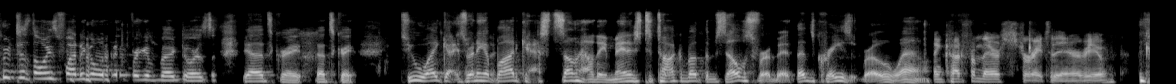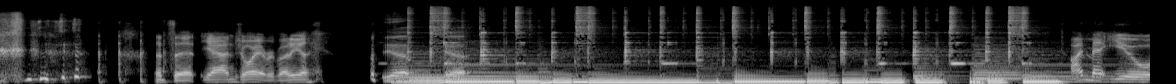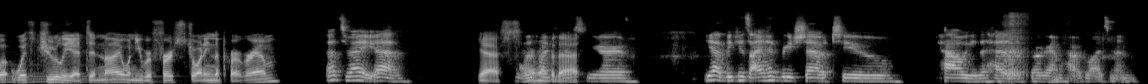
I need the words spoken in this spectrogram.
we're just always finding a way to bring it back to us. Yeah, that's great. That's great. Two white guys running a podcast. Somehow they managed to talk about themselves for a bit. That's crazy, bro. Wow. And cut from there straight to the interview. That's it. Yeah, enjoy everybody. Yeah, yeah. I met you with Julia, didn't I, when you were first joining the program? That's right. Yeah. Yes, That I remember that. Year. Yeah, because I had reached out to Howie, the head of the program, Howard Wiseman,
